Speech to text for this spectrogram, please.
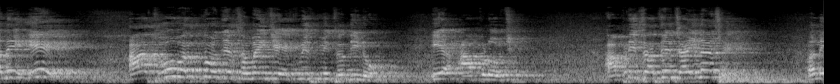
અને એ આ સો વર્ષનો જે સમય છે, એકવીસમી સદીનો, એ આપણો છે. આપણી સાથે ચાઇના છે અને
